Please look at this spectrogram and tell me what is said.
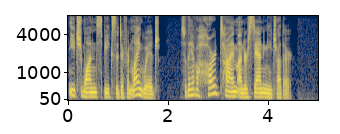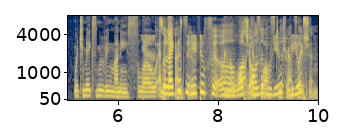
Each one speaks a different language, so they have a hard time understanding each other, which makes moving money slow and so like this we need to uh, watch all the video, videos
